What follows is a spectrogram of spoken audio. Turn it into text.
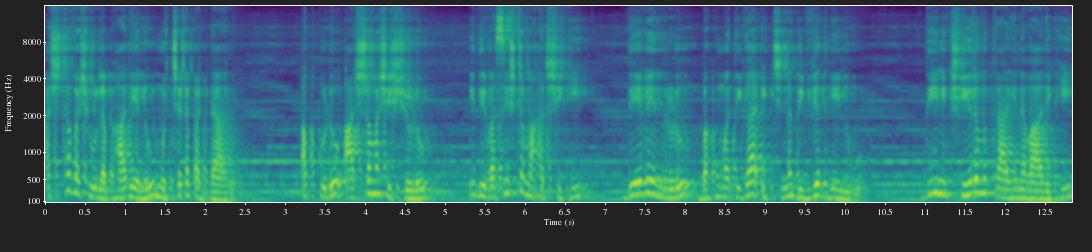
అష్టవశువుల భార్యలు ముచ్చటపడ్డారు. అప్పుడు ఆశ్రమ శిష్యుడు ఇది వశిష్ఠ మహర్షికి దేవేంద్రుడు బహుమతిగా ఇచ్చిన దివ్యధేనువు. దీని క్షీరము త్రాగిన వారికి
